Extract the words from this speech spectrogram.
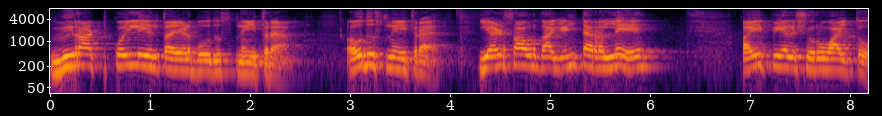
ವಿರಾಟ್ ಕೊಹ್ಲಿ ಅಂತ ಹೇಳ್ಬೋದು ಸ್ನೇಹಿತರೆ. ಹೌದು ಸ್ನೇಹಿತರೆ, ಎರಡು ಸಾವಿರದ ಎಂಟರಲ್ಲಿ ಐ ಪಿ ಎಲ್ ಶುರುವಾಯಿತು.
